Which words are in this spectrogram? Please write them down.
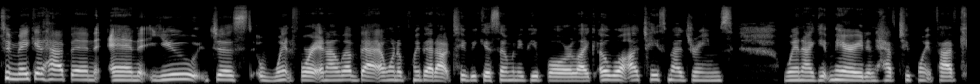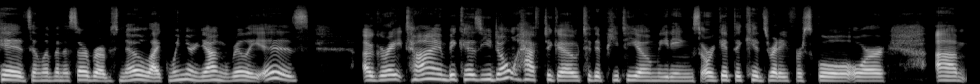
to make it happen. And you just went for it. And I love that. I want to point that out too, because so many people are like, oh, well, I chase my dreams when I get married and have 2.5 kids and live in the suburbs. No, like when you're young, really is a great time because you don't have to go to the PTO meetings or get the kids ready for school or, um,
